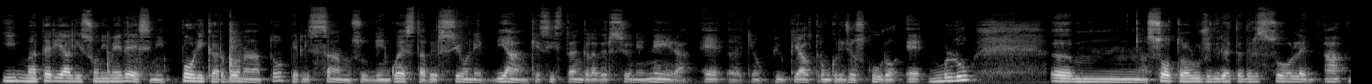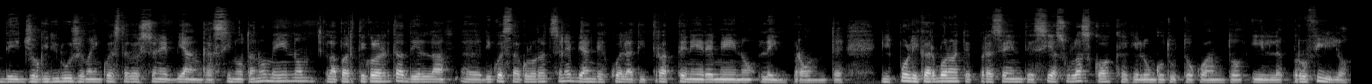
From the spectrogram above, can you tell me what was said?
i materiali sono i medesimi, policarbonato per il Samsung in questa versione bianca, esiste anche la versione nera e eh, che è più che altro un grigio scuro e blu um, sotto la luce diretta del sole ha dei giochi di luce ma in questa versione bianca si notano meno. La particolarità della, eh, di questa colorazione bianca è quella di trattenere meno le impronte. Il policarbonato è presente sia sulla scocca che lungo tutto quanto il profilo.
